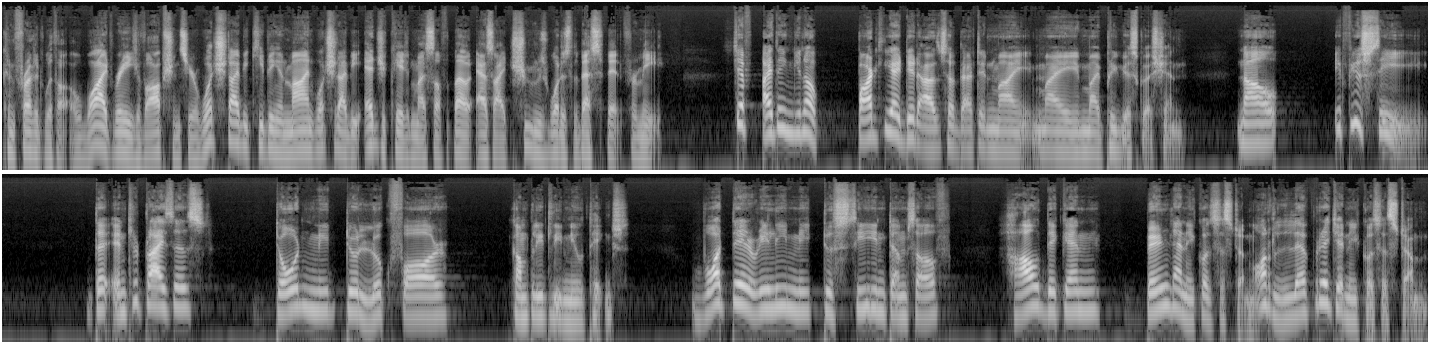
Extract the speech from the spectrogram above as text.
confronted with a, a, wide range of options here, what should I be keeping in mind? What should I be educating myself about as I choose what is the best fit for me? Jeff, I think, you know, partly I did answer that in my my my previous question. Now, if you see the enterprises don't need to look for completely new things. What they really need to see in terms of how they can build an ecosystem or leverage an ecosystem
